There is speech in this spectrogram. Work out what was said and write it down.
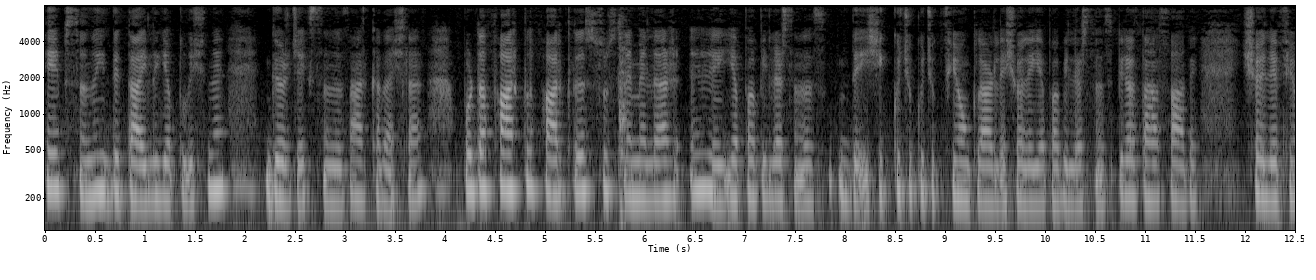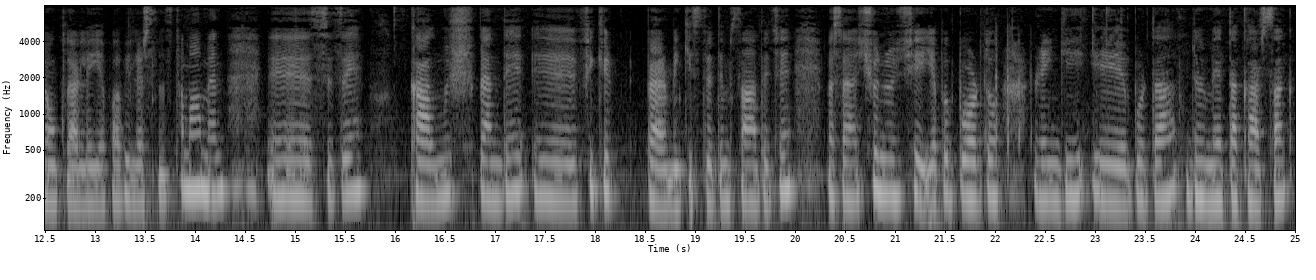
hepsini detaylı yapılışını göreceksiniz arkadaşlar. Burada farklı farklı süslemeler e, yapabilirsiniz. Değişik küçük küçük fiyonklarla şöyle yapabilirsiniz. Biraz daha sade şöyle fiyonklarla yapabilirsiniz. Tamamen e, size kalmış. Ben de e, fikir vermek istedim sadece. Mesela şunu şey yapıp bordo rengi e, burada düğmeye takarsak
